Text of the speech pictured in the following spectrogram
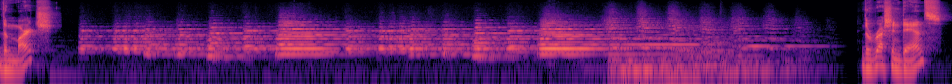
The March? The Russian Dance?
